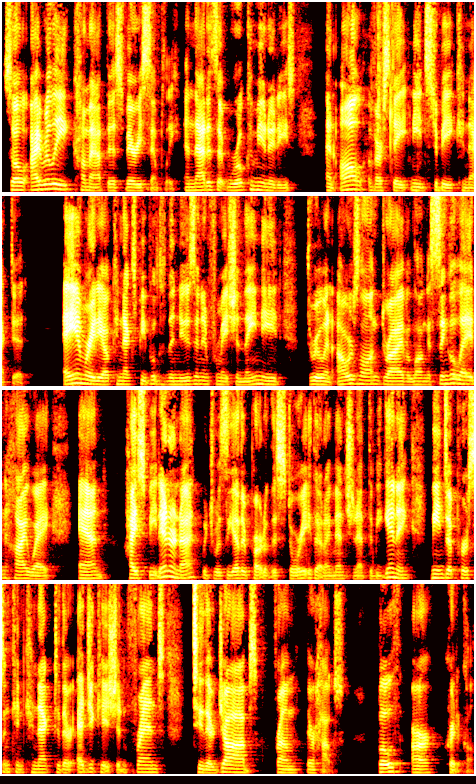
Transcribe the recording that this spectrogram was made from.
So I really come at this very simply, and that is that rural communities and all of our state needs to be connected. AM radio connects people to the news and information they need through an hours long drive along a single lane highway and high speed internet, which was the other part of this story that I mentioned at the beginning, means a person can connect to their education, friends, to their jobs from their house. Both are critical.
